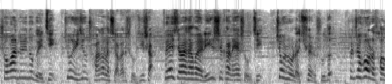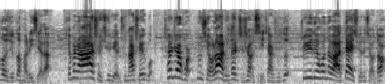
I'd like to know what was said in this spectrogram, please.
手腕的运动轨迹就已经传到了小白的手机上，所以小白才会临时看了一眼手机，就是为了确认数字。这之后的操作就更好理解了。小白让阿水去远处拿水果，趁这会儿用小蜡烛在纸上写下数字。至于最后那把带血的小刀，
